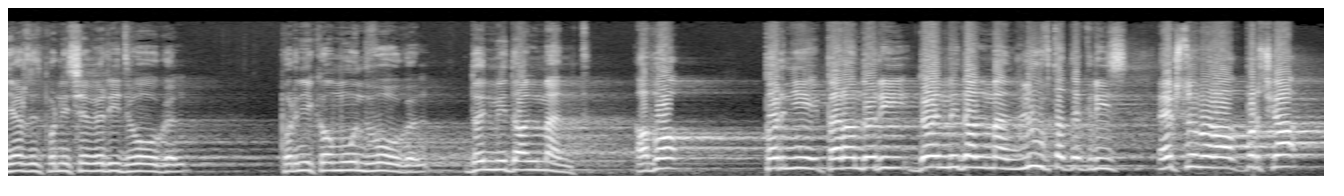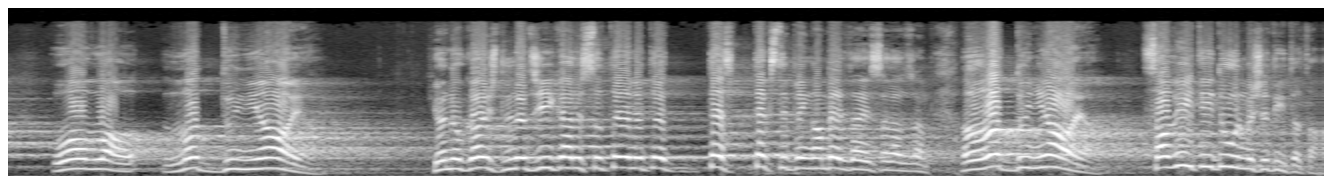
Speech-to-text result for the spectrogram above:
njerëzit për një qeveri të vogël, për një komunë të vogël, dojn me i dal mend. Apo për një perandori dojn me i dal mend, lufta e krizë, e kështu me radhë, për çka? O Allah, dhetë dunjaja. Kjo nuk është logjika e Aristotelit, teksti i pejgamberit alayhi salatu wassalam. Dhetë dunjaja. Sa vite i duhen me shëtit ata?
